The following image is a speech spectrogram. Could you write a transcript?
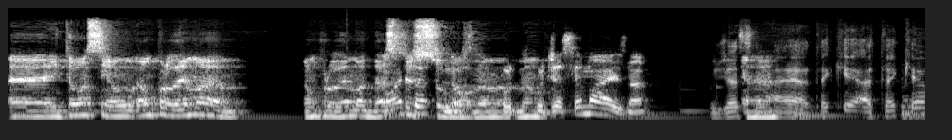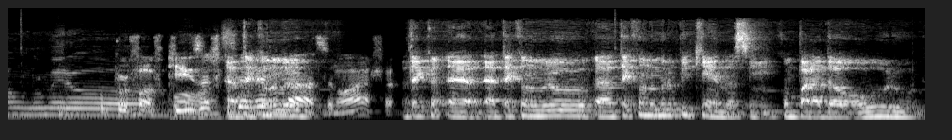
É, então, assim, é um, é um problema é um problema das não pessoas, não, não, não, Podia ser mais, né? Podia ser, é. é, até, que, até que é um número. O Proof of Keys acho que até que é um número, você não acha? Até que, é, até que é um número, até que é um número pequeno, assim, comparado ao ouro,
